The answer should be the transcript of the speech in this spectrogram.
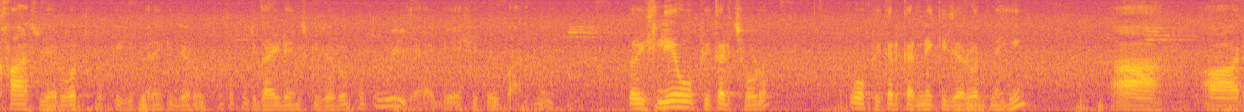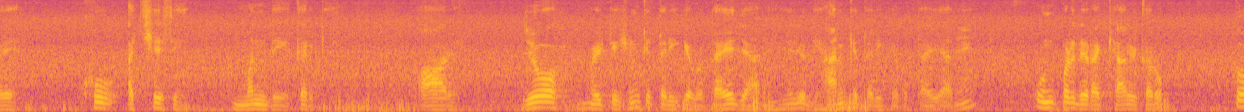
ख़ास ज़रूरत हो किसी तरह की ज़रूरत हो तो कुछ गाइडेंस की ज़रूरत हो तो मिल जाएगी ऐसी कोई बात नहीं। तो इसलिए वो फ़िक्र छोड़ो वो फ़िक्र करने की ज़रूरत नहीं। आ, और खूब अच्छे से मन दे करके और जो मेडिटेशन के तरीके बताए जा रहे हैं जो ध्यान के तरीके बताए जा रहे हैं उन पर ज़रा ख्याल करो। तो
